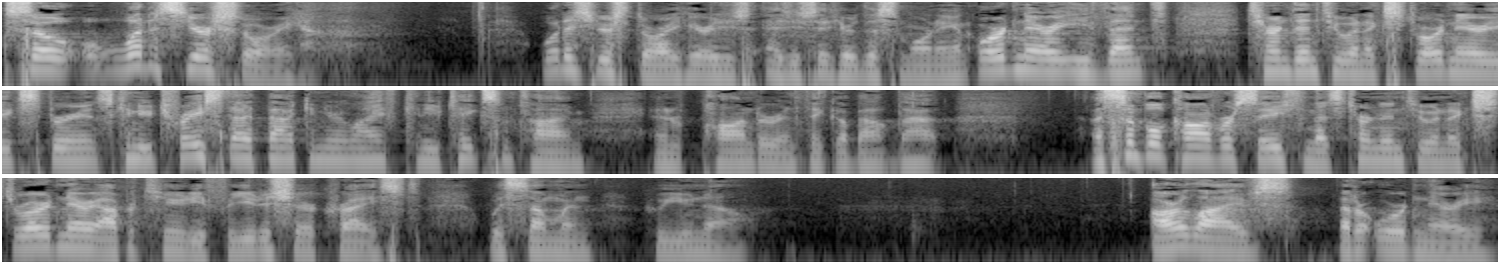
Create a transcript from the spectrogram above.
so, what is your story? What is your story here as you, as you, sit here this morning? An ordinary event turned into an extraordinary experience. Can you trace that back in your life? Can you take some time and ponder and think about that? A simple conversation that's turned into an extraordinary opportunity for you to share Christ with someone who you know. Our lives that are ordinary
